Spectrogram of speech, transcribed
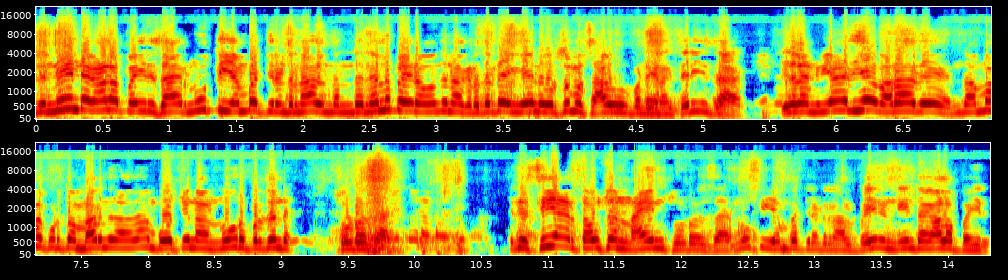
இது நீண்ட கால பயிர் சார். நூத்தி எண்பத்தி ரெண்டு நாள். இந்த நெல் பயிரை வந்து நான் கிட்டத்தட்ட ஏழு வருஷமா சாகுபடி பண்றேன். எனக்கு தெரியும் சார். இதுல வியாதியே வராது. இந்த அம்மா கொடுத்த மருந்துனால தான் போச்சு. நான் நூறு பர்சன்ட் சொல்றேன் சார். இது சிஆர் தௌசண்ட் நைன் சொல்றேன் சார். நூத்தி எண்பத்தி ரெண்டு நாள் பயிர் நீண்ட கால பயிர்.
